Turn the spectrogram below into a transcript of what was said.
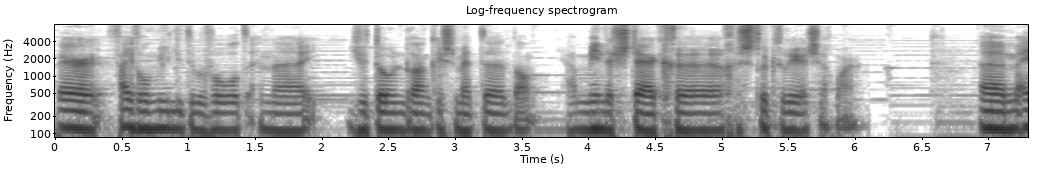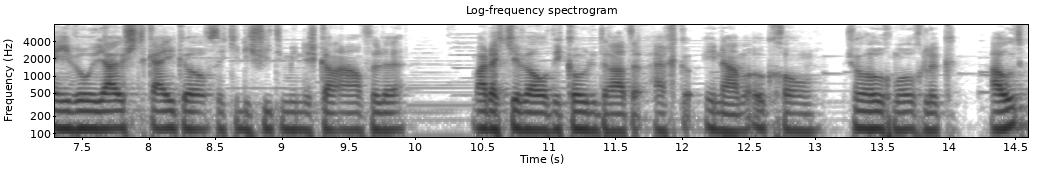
per 500 milliliter bijvoorbeeld. En isotonendrank is met dan ja, minder sterk ge- gestructureerd, zeg maar. Ehm, en je wil juist kijken of dat je die vitamines kan aanvullen. Maar dat je wel die koolhydraten eigenlijk inname ook gewoon zo hoog mogelijk houdt.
